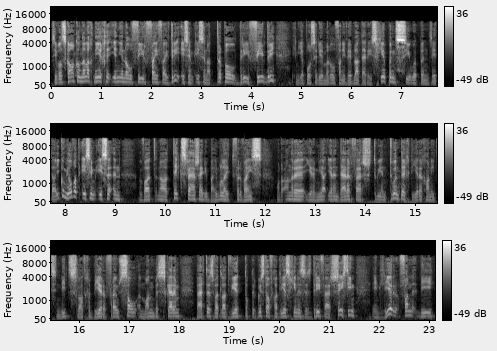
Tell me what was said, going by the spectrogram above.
Sy wil skakel 0891104553 SMS na 3343 en e-pos deur middel van die webblad rsg.co.za. Hier kom heelwat SMS'e in wat na teksverse uit die Bybel uit verwys. Onder andere Jeremia 31 vers 22. Die Here gaan iets nuuts laat gebeur. 'n Vrou sal 'n man beskerm. Bertus wat laat weet Dr. Gustaf gaan lees Genesis 3 vers 16 en leer van die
